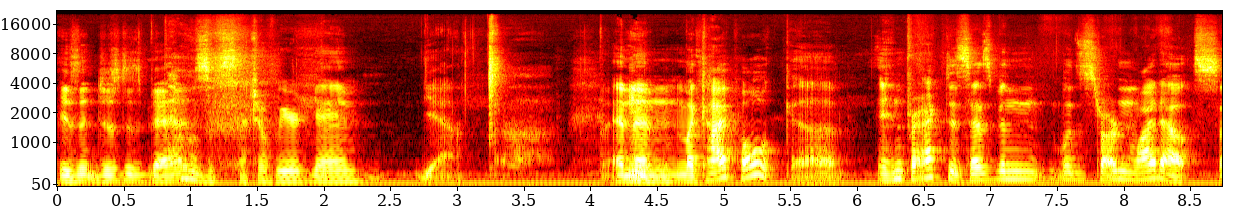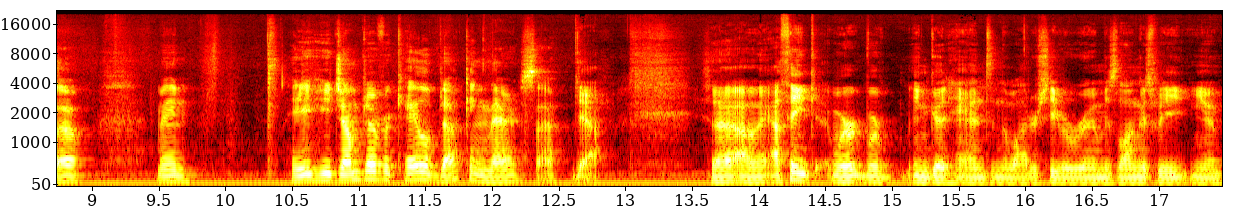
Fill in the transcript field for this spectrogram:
isn't just as bad. That was such a weird game. yeah, And then Makai Polk, uh, in practice, has been with starting wideouts. So, I mean, he, he jumped over Caleb Ducking there. So, yeah. So I, mean, I think we're we're in good hands in the wide receiver room as long as we you know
